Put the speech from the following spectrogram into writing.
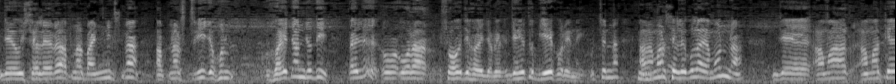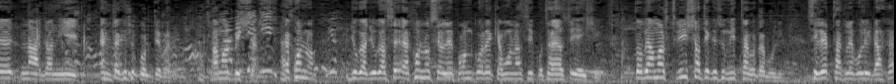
যে ওই ছেলেরা আপনার বাইন্ডিংস না আপনার স্ত্রী যখন হয়ে যান যদি তাইলে ওরা সহজে হয়ে যাবে। যেহেতু বিয়ে করে নেই বুঝছেন না? আর আমার ছেলেগুলো এমন না যে আমার আমাকে না জানিয়ে একটা কিছু করতে পারে। আমার বিশ্বাস। এখনও যোগাযোগ আছে এখনও ছেলে ফোন করে কেমন আছি? কোথায় আছি? এই সেই। তবে আমার স্ত্রীর সাথে কিছু মিথ্যা কথা বলি। সিলেট থাকলে বলি ঢাকা।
